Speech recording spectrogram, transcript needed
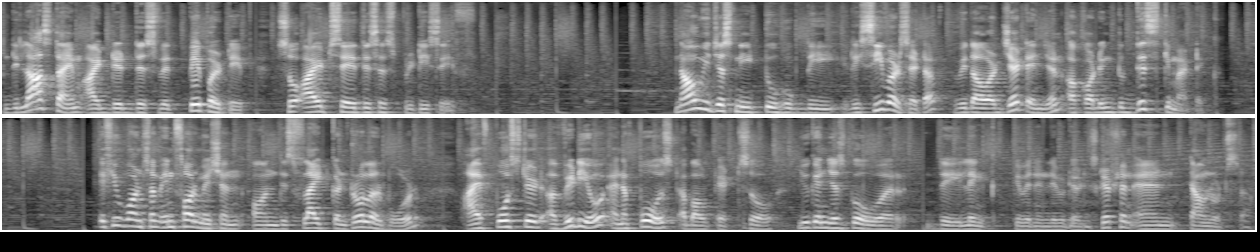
The last time I did this with paper tape, so I'd say this is pretty safe. Now we just need to hook the receiver setup with our jet engine according to this schematic. If you want some information on this flight controller board, I've posted a video and a post about it so you can just go over the link given in the video description and download stuff.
